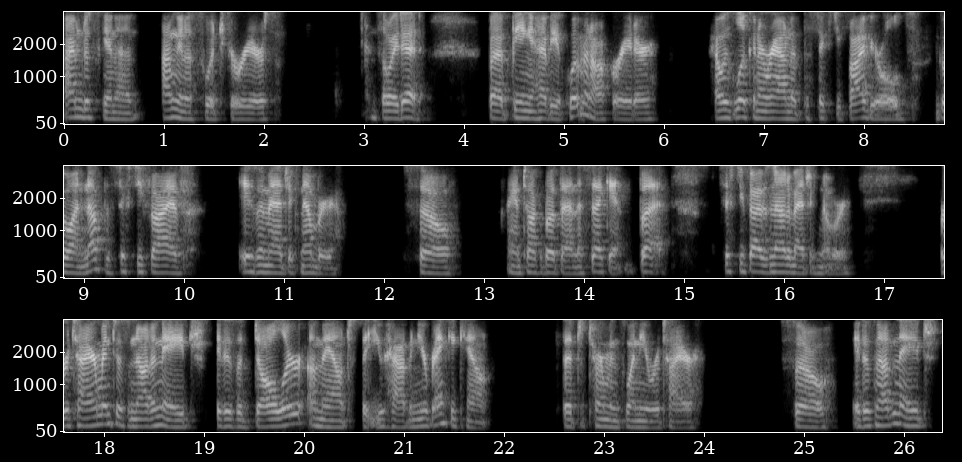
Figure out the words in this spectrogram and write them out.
I'm just going to, I'm going to switch careers. And so I did. But being a heavy equipment operator, I was looking around at the 65 year olds going, not the 65 is a magic number. So I'm going to talk about that in a second. But 65 is not a magic number. Retirement is not an age, it is a dollar amount that you have in your bank account that determines when you retire. So it is not an age.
